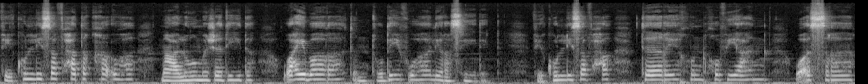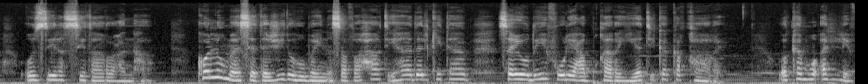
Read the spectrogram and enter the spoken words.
في كل صفحة تقرأها معلومة جديدة وعبارات تضيفها لرصيدك. في كل صفحة تاريخ خفي عنك وأسرار أزل الستار عنها. كل ما ستجده بين صفحات هذا الكتاب سيضيف لعبقريتك كقارئ. وكمؤلف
